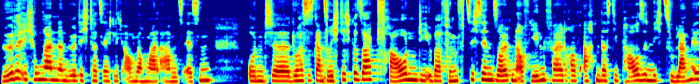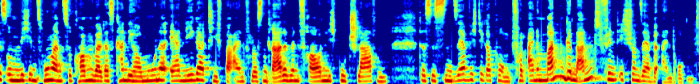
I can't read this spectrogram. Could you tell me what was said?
Würde ich hungern, dann würde ich tatsächlich auch noch mal abends essen. Und äh, du hast es ganz richtig gesagt, Frauen, die über 50 sind, sollten auf jeden Fall darauf achten, dass die Pause nicht zu lang ist, um nicht ins Hungern zu kommen, weil das kann die Hormone eher negativ beeinflussen, gerade wenn Frauen nicht gut schlafen. Das ist ein sehr wichtiger Punkt. Von einem Mann genannt, finde ich schon sehr beeindruckend.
